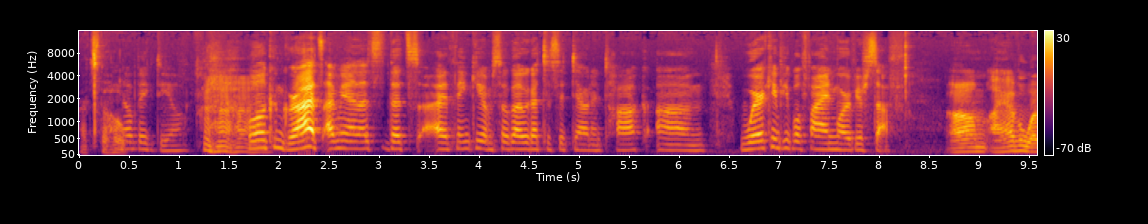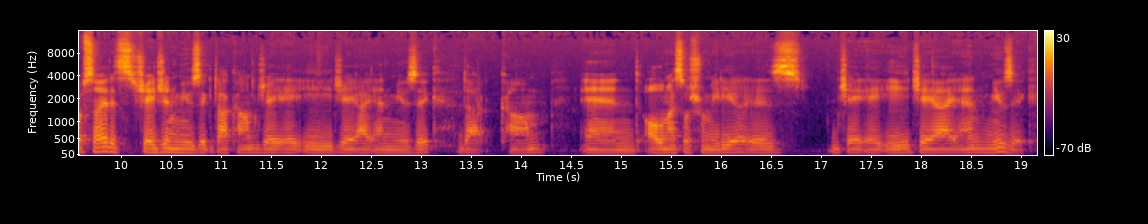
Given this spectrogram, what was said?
that's the hope. No big deal. well, congrats. I mean, that's that's. I thank you. I'm so glad we got to sit down and talk. Um, where can people find more of your stuff? Um, I have a website. It's jaejinmusic.com, J A E J I N music.com. And all of my social media is J A E J I N music.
